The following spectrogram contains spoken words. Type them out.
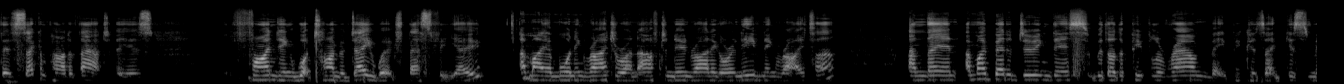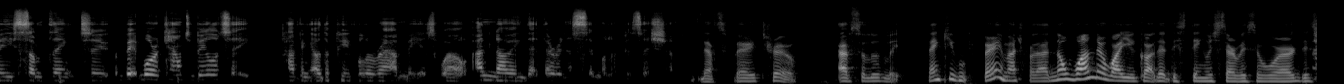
the second part of that is finding what time of day works best for you. Am I a morning writer or an afternoon writer or an evening writer? And then, am I better doing this with other people around me because that gives me something to a bit more accountability, having other people around me as well, and knowing that they're in a similar position. That's very true. Absolutely. Thank you very much for that. No wonder why you got the Distinguished Service Award this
